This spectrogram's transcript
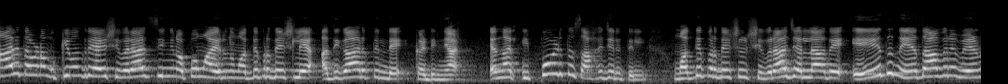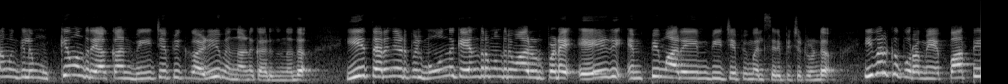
നാല് തവണ മുഖ്യമന്ത്രിയായ ശിവരാജ് സിംഗിനൊപ്പമായിരുന്നു മധ്യപ്രദേശിലെ അധികാരത്തിന്റെ കടിഞ്ഞാൺ. എന്നാൽ ഇപ്പോഴത്തെ സാഹചര്യത്തിൽ മധ്യപ്രദേശിൽ ശിവരാജ് അല്ലാതെ ഏത് നേതാവിനെ വേണമെങ്കിലും മുഖ്യമന്ത്രിയാക്കാൻ ബി ജെ പിക്ക് കഴിയുമെന്നാണ് കരുതുന്നത്. ഈ തെരഞ്ഞെടുപ്പിൽ മൂന്ന് കേന്ദ്രമന്ത്രിമാരുൾപ്പെടെ ഏഴ് എം പിമാരെയും ബി ജെ പി മത്സരിപ്പിച്ചിട്ടുണ്ട്. ഇവർക്ക് പുറമെ പാർട്ടി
